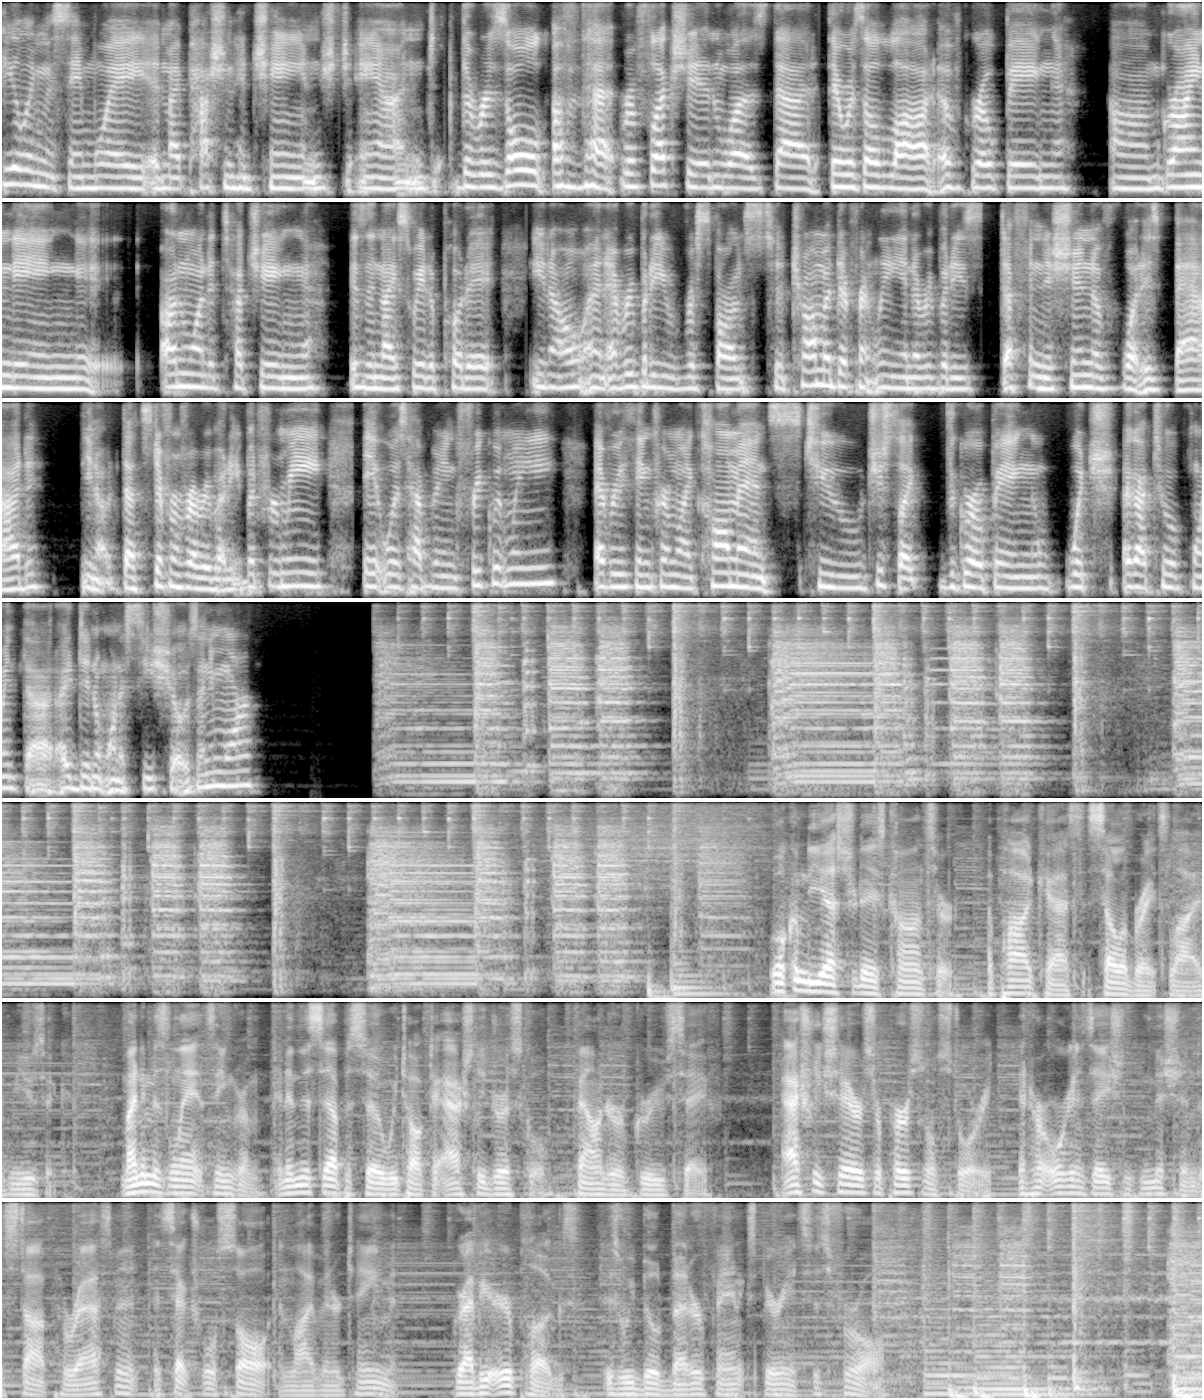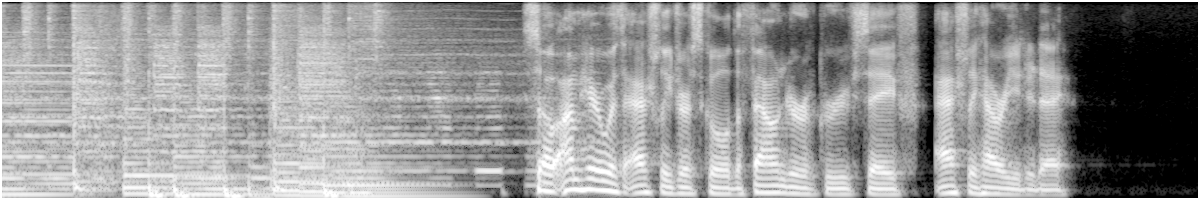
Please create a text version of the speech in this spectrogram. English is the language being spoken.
feeling the same way and my passion had changed. And the result of that reflection was that there was a lot of groping, um, grinding, unwanted touching is a nice way to put it, you know, and everybody responds to trauma differently and everybody's definition of what is bad you know that's different for everybody. But for me it was happening frequently. Everything from like comments to just like the groping which i got to a point that i didn't want to see shows anymore Welcome to Yesterday's Concert, a podcast that celebrates live music. My name is Lance Ingram, and in this episode, we talk to Ashley Driscoll, founder of GrooveSafe. Ashley shares her personal story and her organization's mission to stop harassment and sexual assault in live entertainment. Grab your earplugs as we build better fan experiences for all. So I'm here with Ashley Driscoll, the founder of GrooveSafe. Ashley, how are you today?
